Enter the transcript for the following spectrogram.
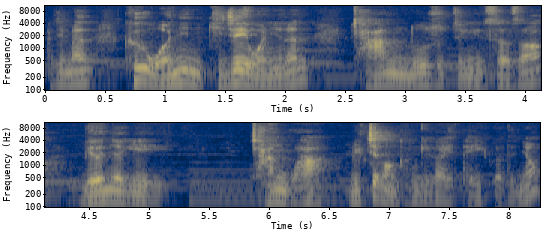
하지만 그 원인, 기저의 원인은 장누수증이 있어서 면역이 장과 밀접한 관계가 돼 있거든요.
